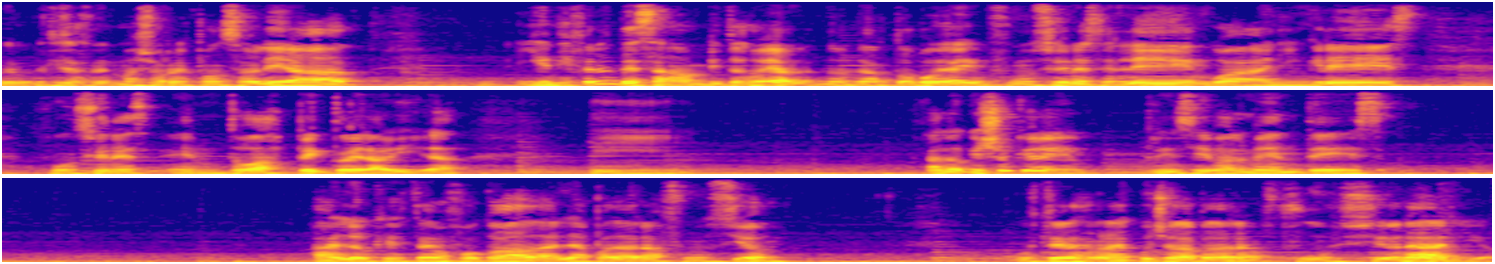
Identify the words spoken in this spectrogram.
eh, quizás de mayor responsabilidad, y en diferentes ámbitos. No voy a hablar todo porque hay funciones en lengua, en inglés, funciones en todo aspecto de la vida. Y a lo que yo quiero ir principalmente es a lo que está enfocada la palabra función ustedes habrán escuchado la palabra funcionario.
